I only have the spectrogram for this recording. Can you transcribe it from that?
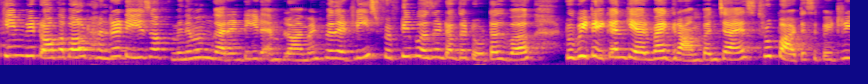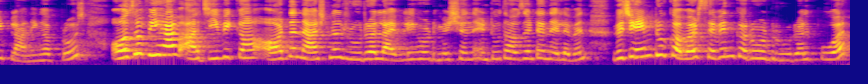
scheme we talk about 100 days of minimum guaranteed employment with at least 50% of the total work to be taken care by Gram Panchayats through participatory planning approach approach. Also, we have Ajivika or the National Rural Livelihood Mission in 2011 which aimed to cover 7 crore rural poor.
